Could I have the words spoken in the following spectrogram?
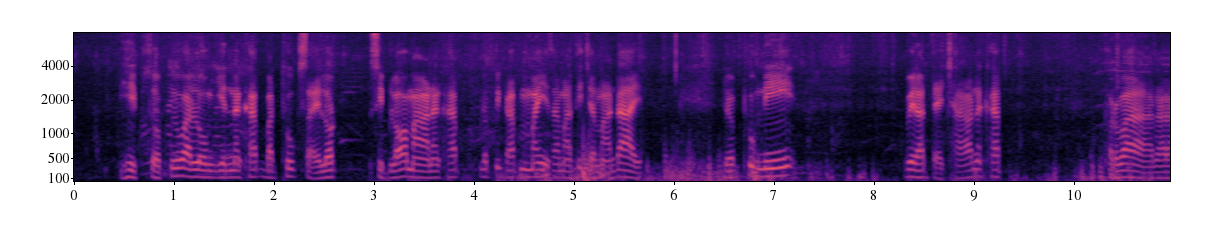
ำหีบศพหรือว่าโรงเย็นนะครับ บรรทุกใส่รถ10ล้อมานะครับรถปิกอัพไม่สามารถที่จะมาได้ เดี๋ยวพรุ่งนี้เวลาแต่เช้านะครับ เพราะว่าเรา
